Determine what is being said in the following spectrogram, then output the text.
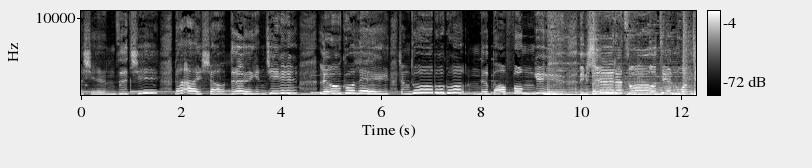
发现自己那爱笑的眼睛流过泪，像躲不过的暴风雨。淋湿的昨天，忘记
